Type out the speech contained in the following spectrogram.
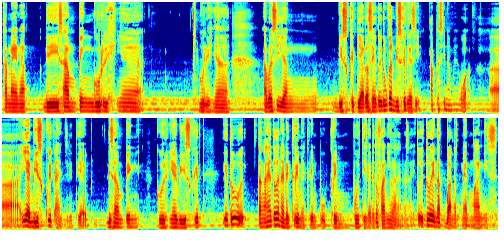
Karena enak di samping gurihnya gurihnya apa sih yang biskuit di atasnya itu itu bukan biskuit gak sih? Apa sih namanya? Wah uh, ya biskuit anjir ya. Di samping gurihnya biskuit itu tengahnya itu kan ada krim ya krim pu krim putih kan itu vanilla kan rasanya. Itu itu enak banget men manis.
